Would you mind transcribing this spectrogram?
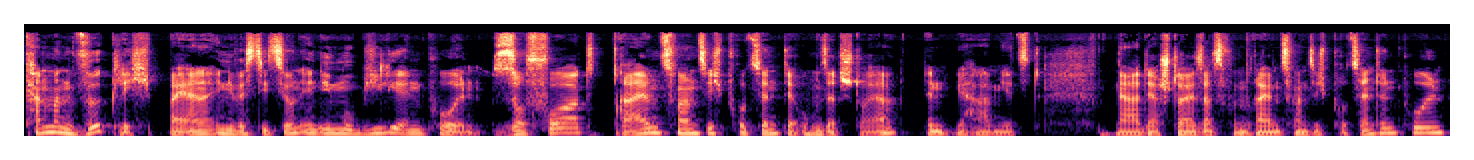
kann man wirklich bei einer Investition in Immobilie in Polen sofort 23 Prozent der Umsatzsteuer, denn wir haben jetzt na, der Steuersatz von 23 Prozent in Polen,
